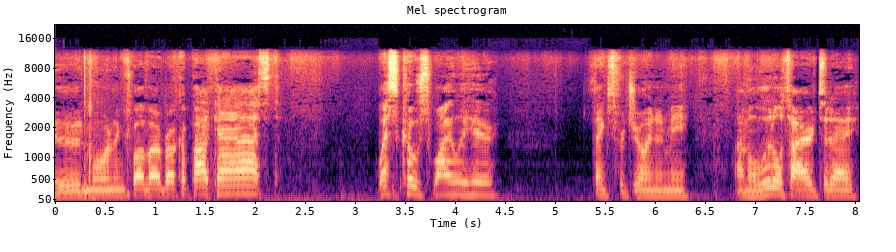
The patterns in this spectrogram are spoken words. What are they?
Good morning, 12 Hour Broker Podcast. West Coast Wiley here. Thanks for joining me. I'm a little tired today.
